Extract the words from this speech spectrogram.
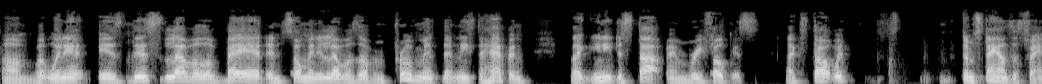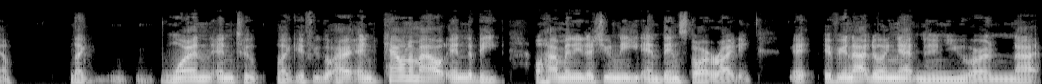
Um, but when it is this level of bad and so many levels of improvement that needs to happen, like you need to stop and refocus. Like start with them stanzas, fam. Like one and two. Like if you go and count them out in the beat or how many that you need, and then start writing. If you're not doing that, then you are not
